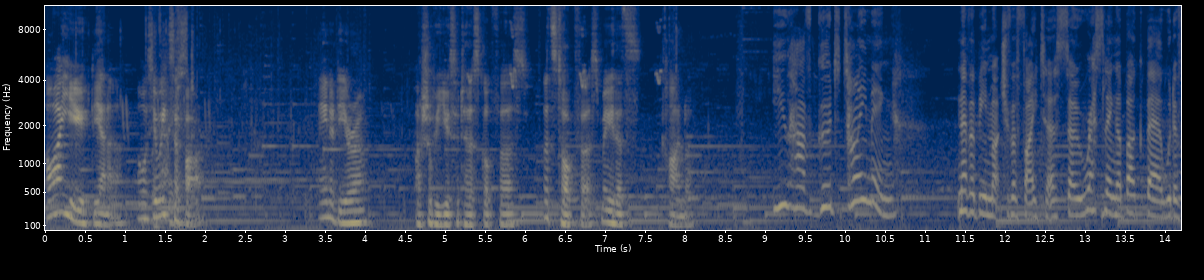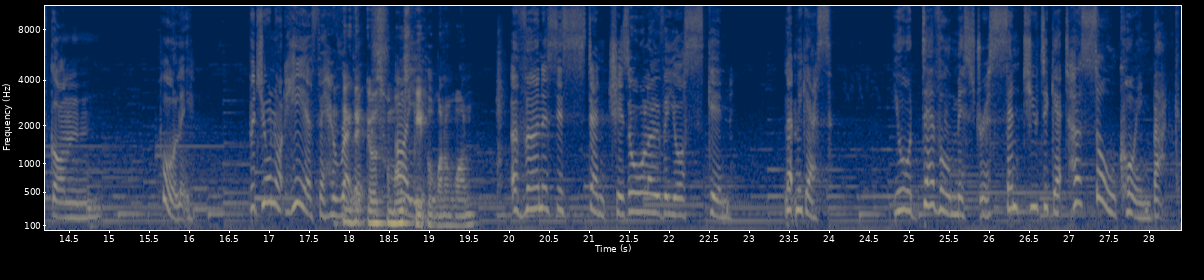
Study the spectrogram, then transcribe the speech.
how are you, Diana? How was your week so far? Hey, Nadira. Or should we use the telescope first? Let's talk first. Maybe that's kinda. You have good timing. Never been much of a fighter, so wrestling a bugbear would have gone... poorly. But you're not here for I heroics, think that goes for most people one on one. Avernus's stench is all over your skin. Let me guess. Your devil mistress sent you to get her soul coin back.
